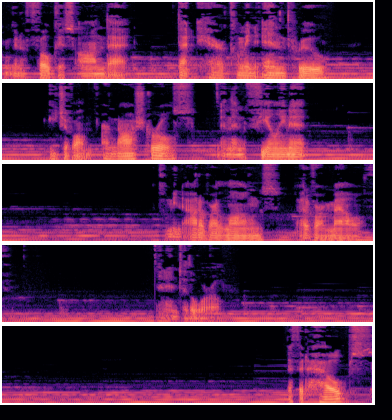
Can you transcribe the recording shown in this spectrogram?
I'm going to focus on that that air coming in through each of our nostrils and then feeling it coming out of our lungs, out of our mouth, and into the world. If it helps,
